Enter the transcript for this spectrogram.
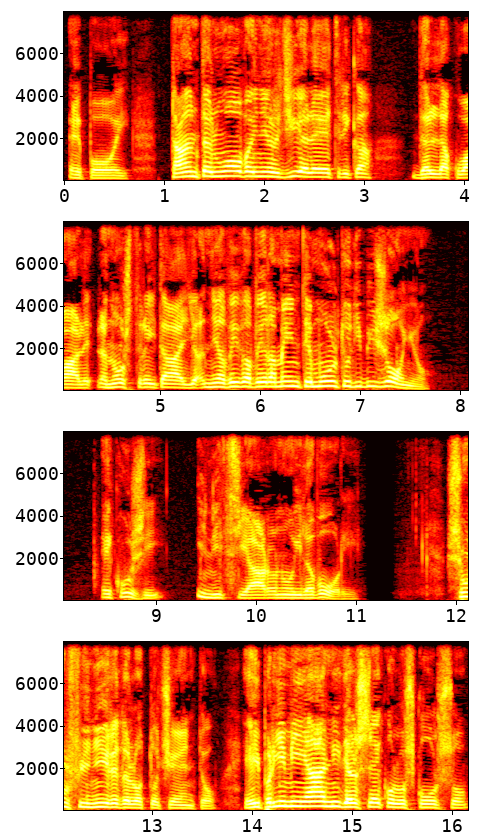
E poi tanta nuova energia elettrica della quale la nostra Italia ne aveva veramente molto di bisogno. E così iniziarono i lavori. Sul finire dell'Ottocento e i primi anni del secolo scorso,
